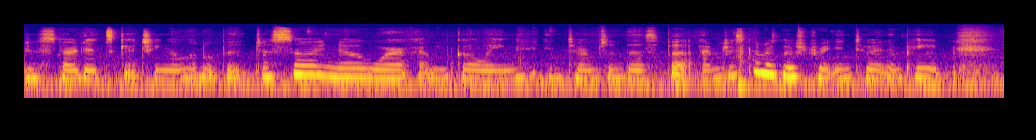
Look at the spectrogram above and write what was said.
Just started sketching a little bit just so I know where I'm going in terms of this, but I'm just gonna go straight into it and paint.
